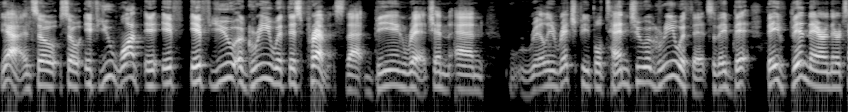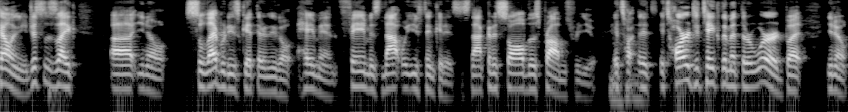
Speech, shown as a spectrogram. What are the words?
Yeah, and so so if you want if if you agree with this premise that being rich and and really rich people tend to agree with it, so they've been they've been there and they're telling you just as like uh you know celebrities get there and they go, "Hey man, fame is not what you think it is. It's not going to solve those problems for you." It's har- Mhm. it's it's hard to take them at their word, but you know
